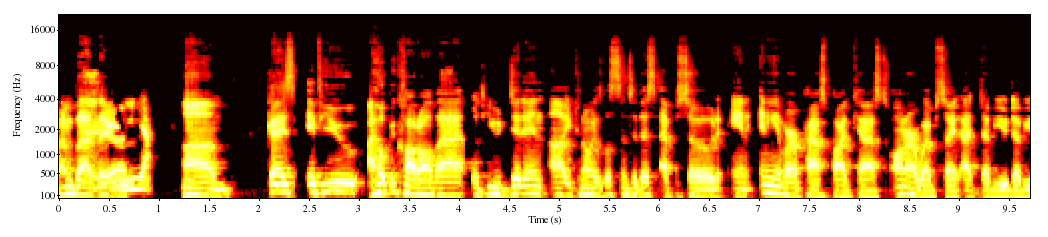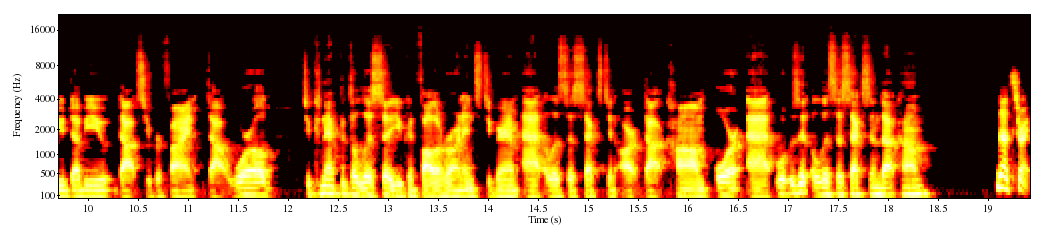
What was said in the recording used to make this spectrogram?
I'm glad they are. Yeah. Um, guys, if you I hope you caught all that. If you didn't, uh, you can always listen to this episode and any of our past podcasts on our website at www.superfine.world. To connect with Alissa, you can follow her on Instagram at alissasextonart.com or at, what was it, alissasexton.com? That's right.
